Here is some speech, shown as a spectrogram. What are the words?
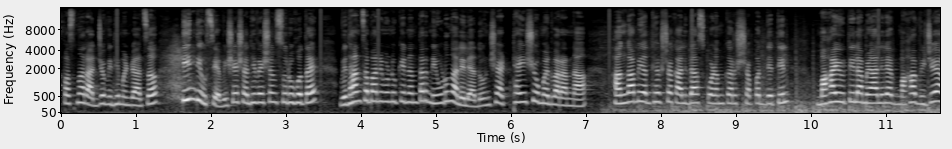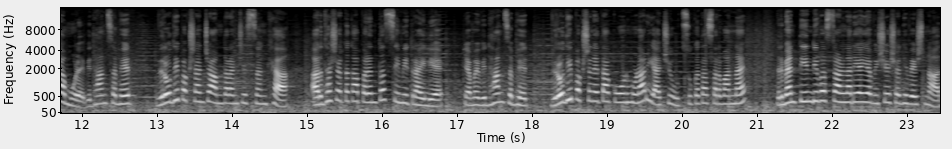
आजपासून राज्य विधिमंडळाचं तीन दिवसीय विशेष अधिवेशन सुरू होत आहे. विधानसभा निवडणुकीनंतर निवडून आलेल्या दोनशे अठ्ठ्याऐंशी उमेदवारांना हंगामी अध्यक्ष कालिदास कोळंबकर शपथ देतील. महायुतीला मिळालेल्या महाविजयामुळे विधानसभेत विरोधी पक्षांच्या आमदारांची संख्या अर्धशतकापर्यंतच सीमित राहिली आहे. त्यामुळे विधानसभेत विरोधी पक्षनेता कोण होणार याची उत्सुकता सर्वांना आहे. दरम्यान तीन दिवस चालणाऱ्या या विशेष अधिवेशनात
